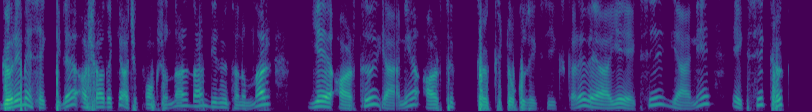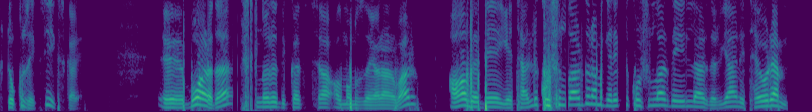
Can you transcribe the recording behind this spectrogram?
göremesek bile aşağıdaki açık fonksiyonlardan birini tanımlar y artı yani artı kök 9 eksi x kare veya y eksi yani eksi kök 9 eksi x kare. E, bu arada şunları dikkate almamızda yarar var. A ve B yeterli koşullardır ama gerekli koşullar değillerdir. Yani teorem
